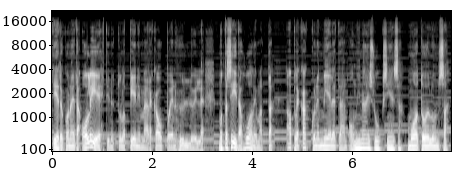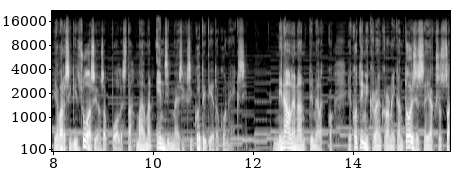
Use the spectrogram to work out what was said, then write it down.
Tietokoneita oli ehtinyt tulla pieni määrä kauppojen hyllyille, mutta siitä huolimatta Apple 2 mielletään ominaisuuksiensa, muotoilunsa ja varsinkin suosionsa puolesta maailman ensimmäiseksi kotitietokoneeksi. Minä olen Antti Melkko ja Kotimikrojen kronikan toisessa jaksossa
